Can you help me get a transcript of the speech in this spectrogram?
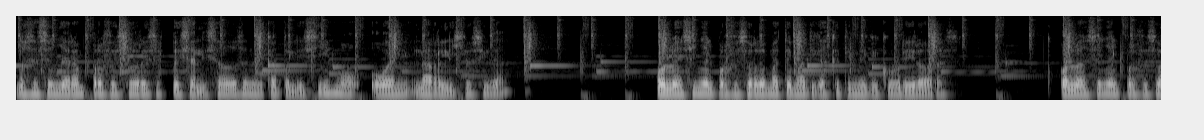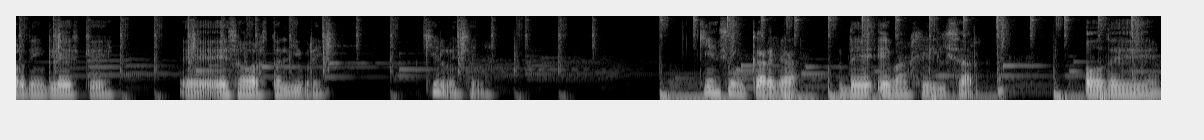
¿Los enseñarán profesores especializados en el catolicismo o en la religiosidad? ¿O lo enseña el profesor de matemáticas que tiene que cubrir horas? ¿O lo enseña el profesor de inglés que eh, esa hora está libre? ¿Quién lo enseña? ¿Quién se encarga de evangelizar o de,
